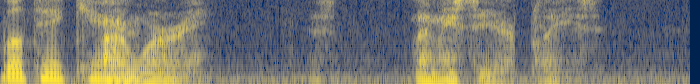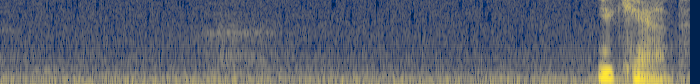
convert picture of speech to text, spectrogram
We'll take care I worry. Just let me see her, please. You can't.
